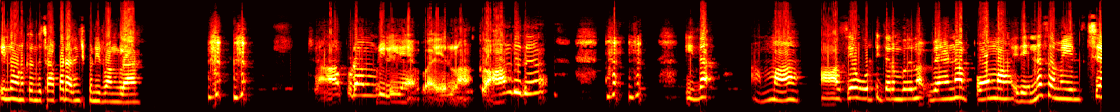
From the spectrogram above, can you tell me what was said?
இல்ல உனக்கு அங்க சாப்பாடு அரேஞ்ச் பண்ணிடுவாங்களா? சாப்பிட முடியல வயிறுலாம் காந்துது இதான் அம்மா ஆசையா ஊட்டி தரும்போதெல்லாம் வேணாம் போமா இது என்ன சமையல்ச்சே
